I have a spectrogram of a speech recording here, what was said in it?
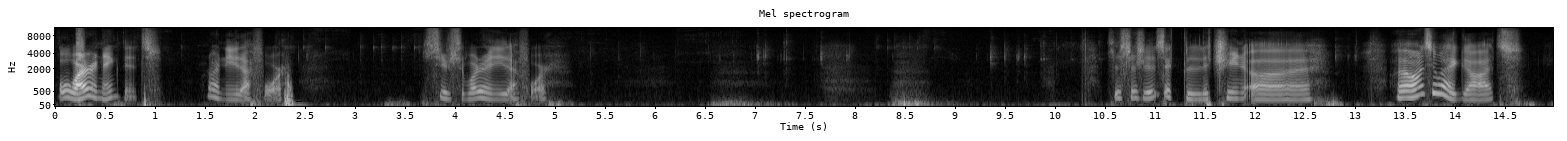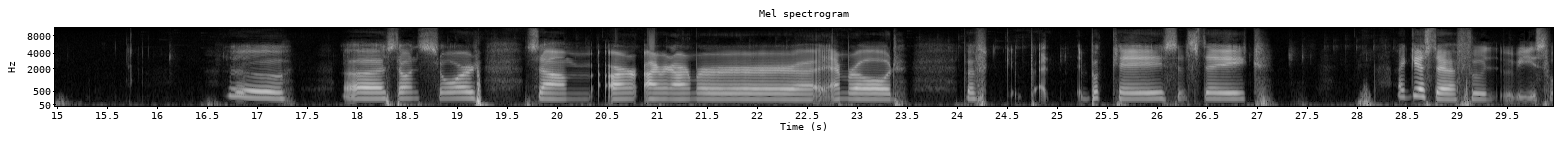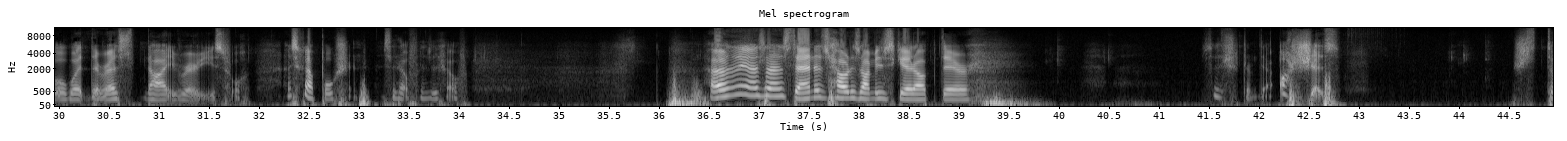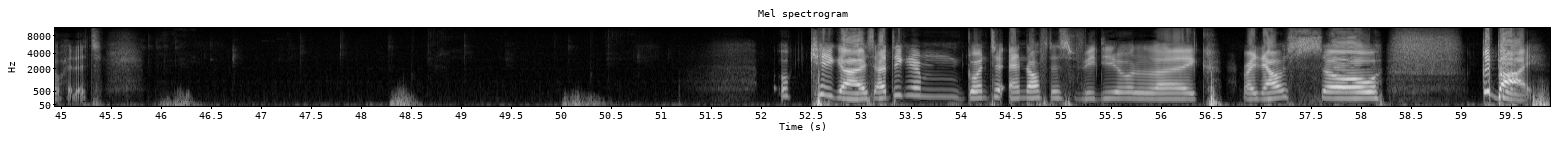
Oh, iron ingots. What do I need that for? Seriously, what do I need that for? This is, is a glitching, uh... I want to see what I got. Ooh. Uh, stone sword, some ar iron armor, uh, emerald, book bookcase, some steak. I guess the food would be useful, but the rest not very useful. I just got a potion. Is it health? Is it health? I don't think I understand is how the zombies get up there. So shoot them down. Oh shit! Still hit it. Okay guys, I think I'm going to end off this video like right now. So, goodbye.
